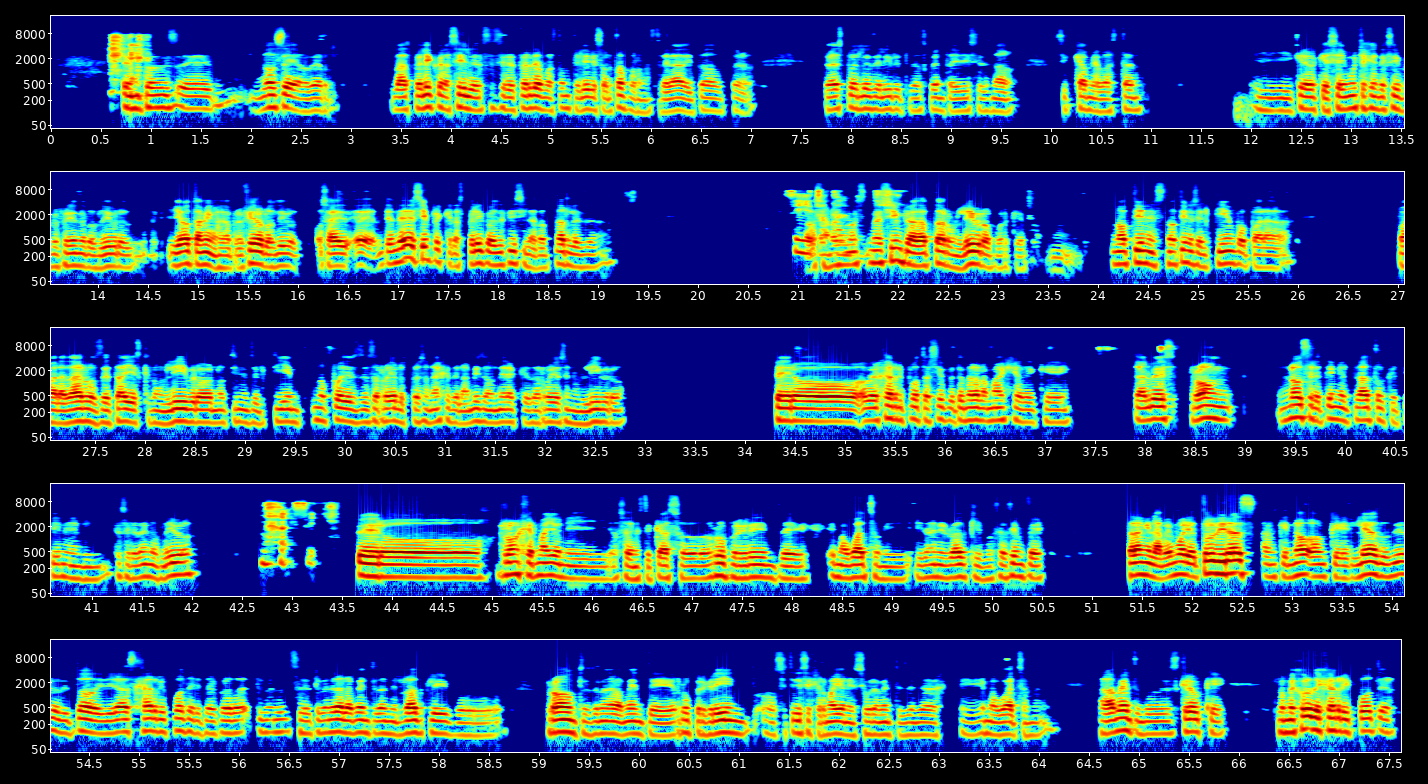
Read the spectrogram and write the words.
Entonces, no sé, a ver, las películas sí les, se les pierde bastante el libro, sobre todo por nuestra edad y todo, pero, pero después lees el libro y te das cuenta y dices, no, sí cambia bastante. Y creo que sí hay mucha gente que sigue prefiriendo los libros. Yo también, o sea, prefiero los libros. O sea, eh, entenderé siempre que las películas es difícil adaptarles. Sí, o sea, no, es simple adaptar un libro porque no tienes, no tienes el tiempo para, para dar los detalles que en un libro, no tienes el tiempo, no puedes desarrollar los personajes de la misma manera que desarrollas en un libro. Pero, a ver, Harry Potter siempre tendrá la magia de que tal vez Ron no se le tenga el trato que, tienen, que se le den los libros. Sí. Pero Ron Hermione, o sea, en este caso Rupert Grint, de Emma Watson y, y Danny Radcliffe, o sea, siempre estarán en la memoria. Tú dirás, aunque no, aunque leas los libros y todo, y dirás Harry Potter y te acuerdas, se te vendrá a la mente Daniel Radcliffe o Ron, te vendrá a la mente Rupert Green, o si te dice Hermione, seguramente te vendrá eh, Emma Watson a la mente. Entonces creo que lo mejor de Harry Potter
